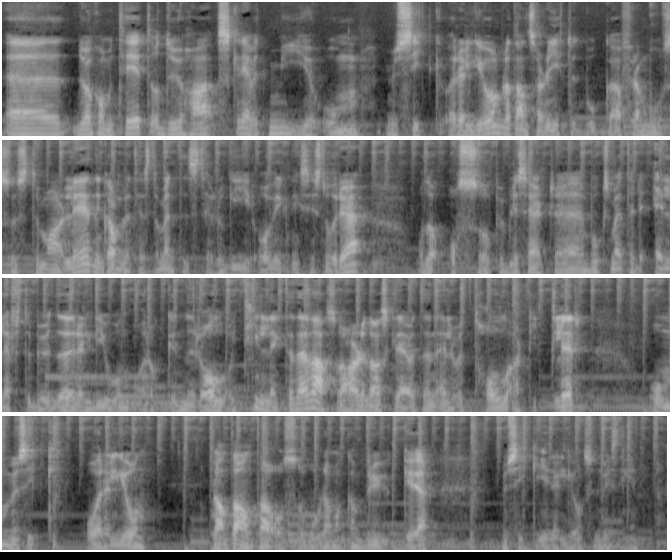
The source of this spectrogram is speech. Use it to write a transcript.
du har kommet hit, og du har skrevet mye om musikk og religion. Blant annet så har du gitt ut boka 'Fra Moses til Marley', Det gamle testamentets teologi og virkningshistorie. Og du har også publisert en bok som heter 'Det ellevte budet religion og rock'n'roll'. Og i tillegg til det da, så har du da skrevet en 11-12 artikler om musikk og religion. Blant annet da også hvordan man kan bruke musikk i religionsundervisningen.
